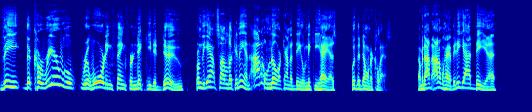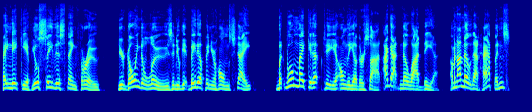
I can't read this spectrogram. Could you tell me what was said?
The the career rewarding thing for Nikki to do from the outside looking in, I don't know what kind of deal Nikki has with the donor class. I mean, I, I don't have any idea. Hey, Nikki, if you'll see this thing through, you're going to lose and you'll get beat up in your home state, but we'll make it up to you on the other side. I got no idea. I mean, I know that happens,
